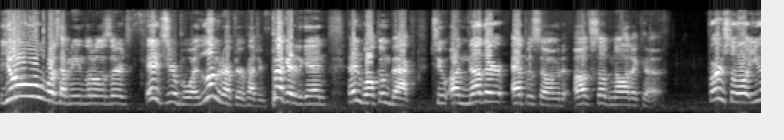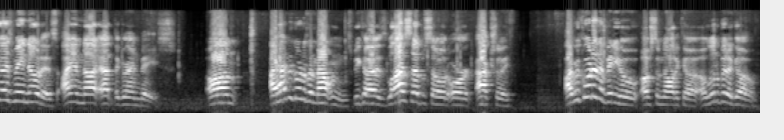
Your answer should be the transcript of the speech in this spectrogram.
Yo, what is happening, little lizards? It's your boy, Lemon Raptor Patrick, back at it again, and welcome back to another episode of Subnautica. First of all, you guys may notice, I am not at the Grand Base. Um, I had to go to the mountains, because last episode, or actually, I recorded a video of Subnautica a little bit ago,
